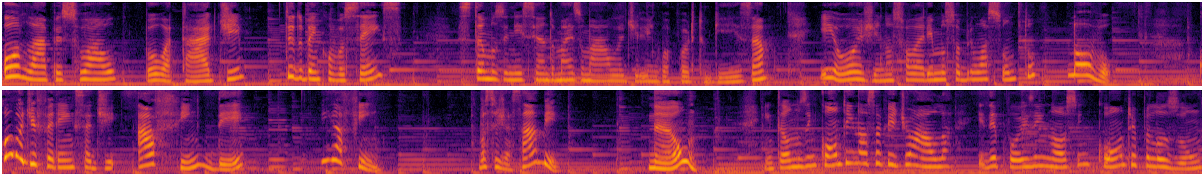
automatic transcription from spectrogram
Olá, pessoal. Boa tarde. Tudo bem com vocês? Estamos iniciando mais uma aula de língua portuguesa e hoje nós falaremos sobre um assunto novo. Qual a diferença de afim de e afim? Você já sabe? Não? Então nos encontre em nossa videoaula e depois em nosso encontro pelo Zoom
